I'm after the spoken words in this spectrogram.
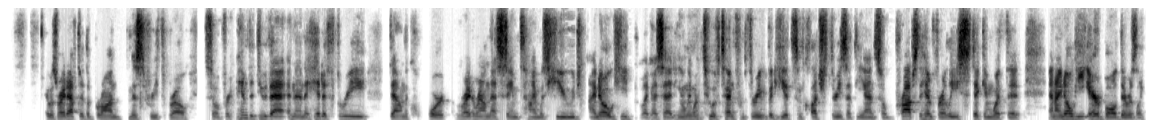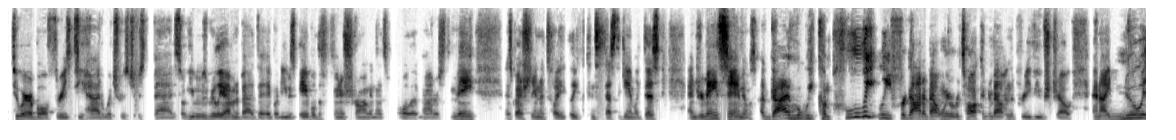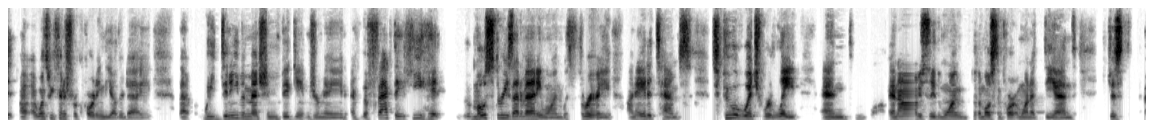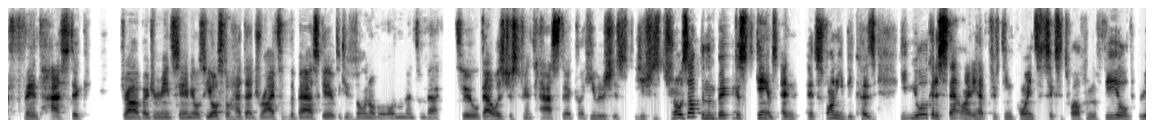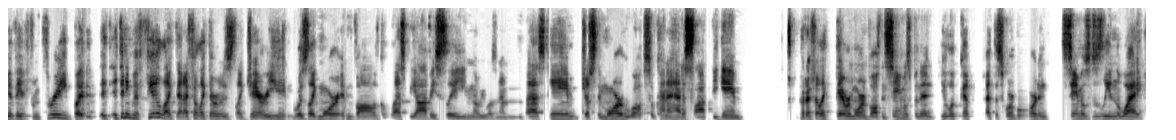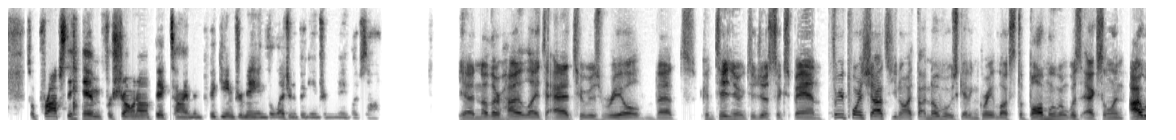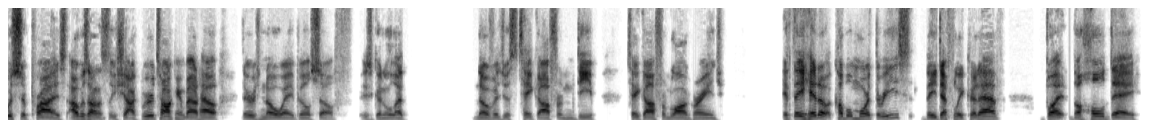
It was right after the Braun missed free throw. So for him to do that and then to hit a three down the court right around that same time was huge. I know he, like I said, he only went two of ten from three, but he hit some clutch threes at the end. So props to him for at least sticking with it. And I know he airballed. There was like two airball threes he had, which was just bad. So he was really having a bad day, but he was able to finish strong, and that's all that matters me, especially in a tightly contested game like this. And Jermaine Samuels, a guy who we completely forgot about when we were talking about in the preview show. And I knew it uh, once we finished recording the other day that we didn't even mention big game Jermaine. And the fact that he hit most threes out of anyone with three on eight attempts, two of which were late, and and obviously the one, the most important one at the end. Just fantastic job by Jermaine Samuels. He also had that drive to the basket to give Villanova all momentum back too. That was just fantastic. Like he was just he just shows up in the biggest games. And it's funny because you, you look at his stat line, he had 15 points, six to 12 from the field, three of eight from three, but it, it didn't even feel like that. I felt like there was like JRE was like more involved. Gillespie, obviously, even though he wasn't having the best game. Justin Moore, who also kind of had a sloppy game but I felt like they were more involved in Samuels. But then you look up at the scoreboard and Samuels is leading the way. So props to him for showing up big time. And Big Game Jermaine, the legend of Big Game Jermaine, lives on. Yeah, another highlight to add to his reel that's continuing to just expand. Three point shots, you know, I thought Nova was getting great looks. The ball movement was excellent. I was surprised. I was honestly shocked. We were talking about how there's no way Bill Self is going to let Nova just take off from deep, take off from long range if they hit a couple more threes, they definitely could have. But the whole day,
